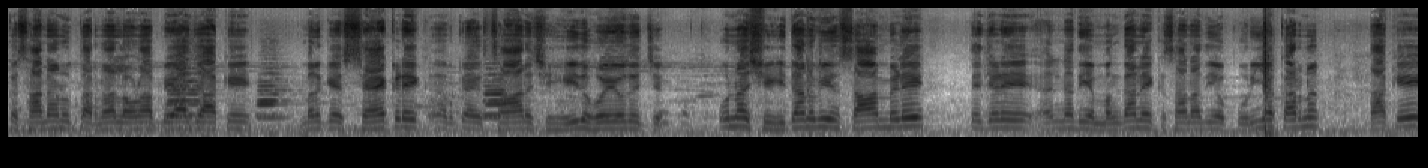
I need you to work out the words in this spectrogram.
ਕਿਸਾਨਾਂ ਨੂੰ ਧਰਨਾ ਲਾਉਣਾ ਪਿਆ ਜਾ ਕੇ ਮਤਲਬ ਕਿ ਸੈਂਕੜੇ ਕਿਸਾਨ ਸ਼ਹੀਦ ਹੋਏ ਉਹਦੇ 'ਚ। ਉਹਨਾਂ ਸ਼ਹੀਦਾਂ ਨੂੰ ਵੀ ਇਨਸਾਫ ਮਿਲੇ ਤੇ ਜਿਹੜੇ ਇਹਨਾਂ ਦੀਆਂ ਮੰਗਾਂ ਨੇ ਕਿਸਾਨਾਂ ਦੀਆਂ ਉਹ ਪੂਰੀਆਂ ਕਰਨ ਤਾਂ ਕਿ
